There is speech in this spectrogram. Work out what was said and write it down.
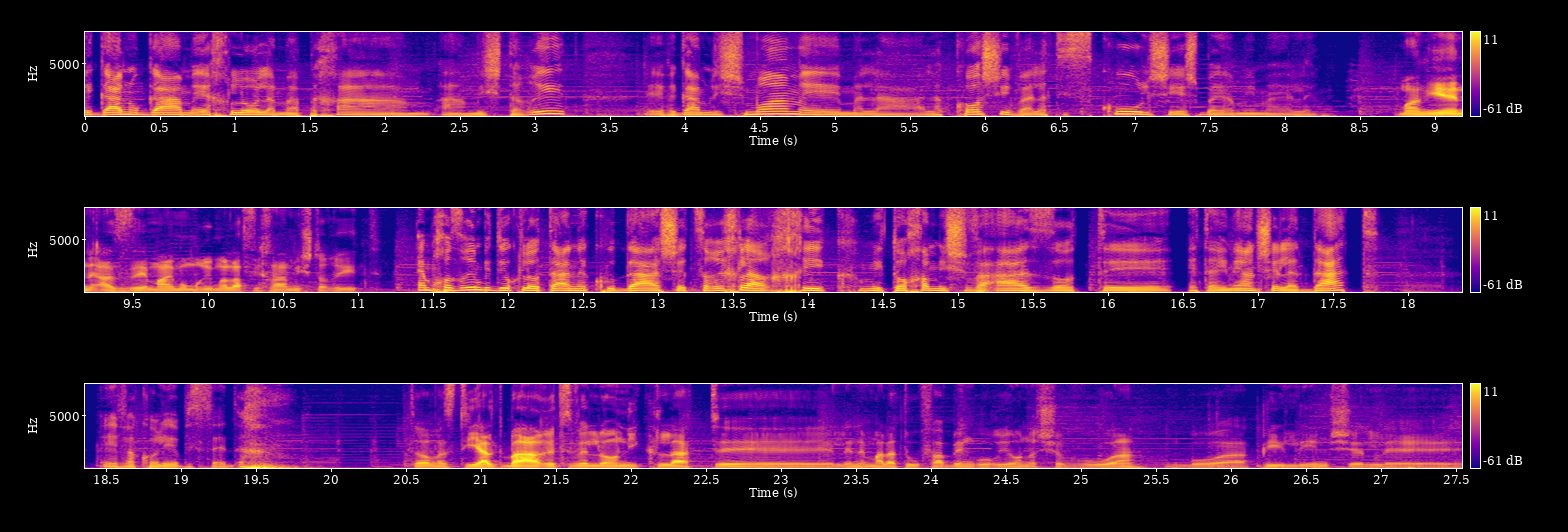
הגענו גם, איך לא, למהפכה המשטרית, אה, וגם לשמוע מהם על הקושי ועל התסכול שיש בימים האלה. מעניין, אז אה, מה הם אומרים על ההפיכה המשטרית? הם חוזרים בדיוק לאותה נקודה שצריך להרחיק מתוך המשוואה הזאת אה, את העניין של הדת, והכול יהיה בסדר. טוב, אז טיילת בארץ ולא נקלט אה, לנמל התעופה בן גוריון השבוע, בו הפעילים של אה,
